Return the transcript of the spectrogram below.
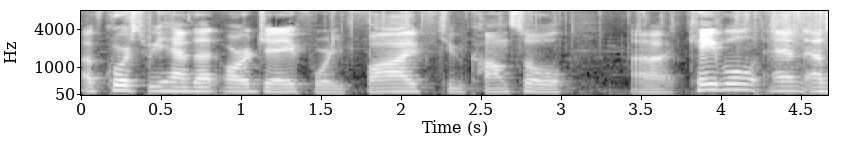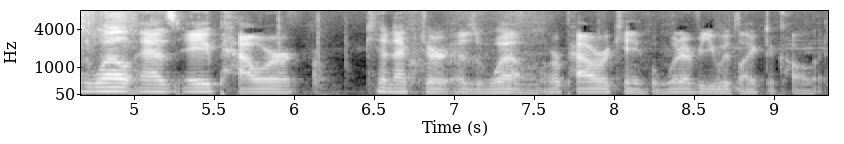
Of course, we have that RJ45 to console uh, cable, and as well as a power connector as well, or power cable, whatever you would like to call it.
